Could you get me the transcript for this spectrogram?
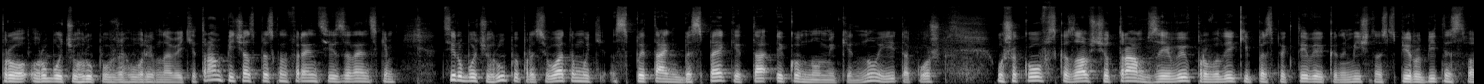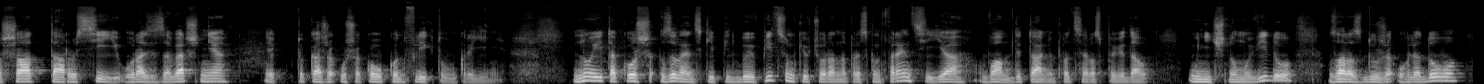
Про робочу групу вже говорив навіть і Трамп під час прес-конференції з Зеленським. Ці робочі групи працюватимуть з питань безпеки та економіки. Ну і також Ушаков сказав, що Трамп заявив про великі перспективи економічного співробітництва США та Росії у разі завершення, як то каже Ушаков, конфлікту в Україні. Ну і також Зеленський підбив підсумки вчора на прес-конференції. Я вам детально про це розповідав у нічному відео. Зараз дуже оглядово.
